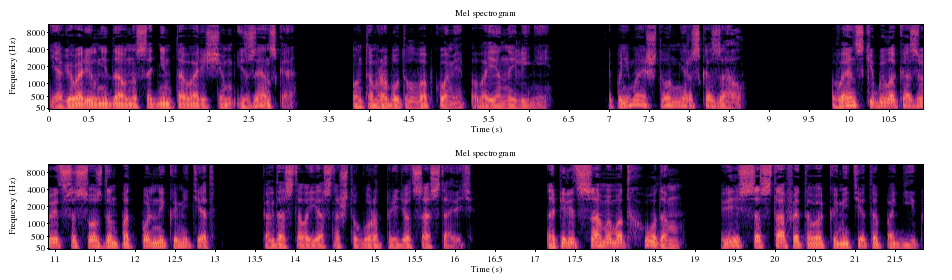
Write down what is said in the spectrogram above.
Я говорил недавно с одним товарищем из Энска. Он там работал в обкоме по военной линии. Ты понимаешь, что он мне рассказал? В Энске был, оказывается, создан подпольный комитет, когда стало ясно, что город придется оставить. А перед самым отходом весь состав этого комитета погиб.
